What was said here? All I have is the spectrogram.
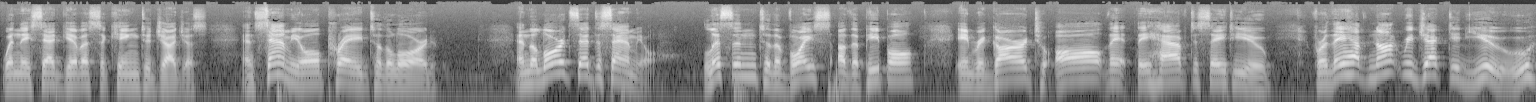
when they said, Give us a king to judge us. And Samuel prayed to the Lord. And the Lord said to Samuel, Listen to the voice of the people in regard to all that they have to say to you, for they have not rejected you,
